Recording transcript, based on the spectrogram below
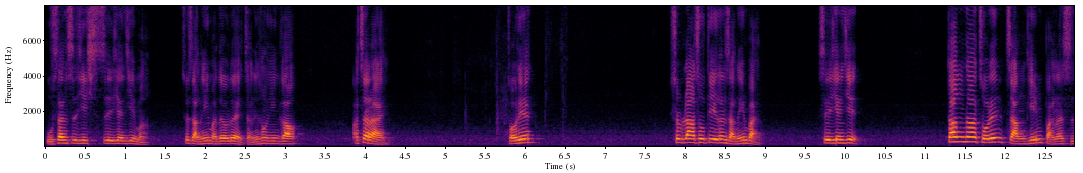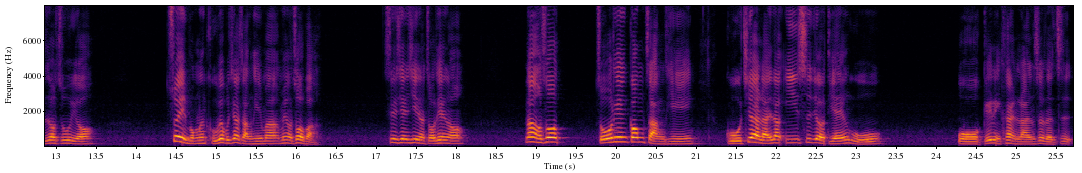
五三四七四一先进嘛，是涨停板对不对？涨停创新高啊！再来，昨天是不是拉出第二根涨停板？四一先进。当它昨天涨停板的时候，注意哦，最猛的股票不叫涨停吗？没有错吧？谢先进的昨天哦，那我说昨天攻涨停，股价来到一四六点五，我给你看蓝色的字，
